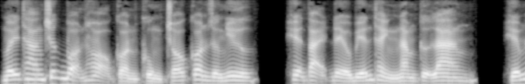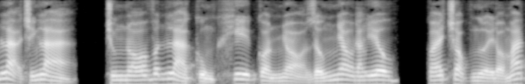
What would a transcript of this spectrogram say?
mấy tháng trước bọn họ còn cùng chó con dường như, hiện tại đều biến thành năm cự lang. Hiếm lạ chính là, chúng nó vẫn là cùng khi còn nhỏ giống nhau đáng yêu, quái chọc người đỏ mắt.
